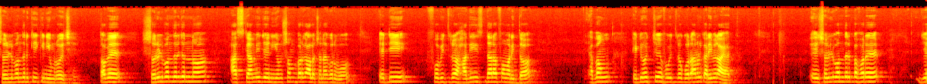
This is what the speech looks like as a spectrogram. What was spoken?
শরীর বন্ধের কী কী নিয়ম রয়েছে। তবে শরীর বন্ধের জন্য আজকে আমি যে নিয়ম সম্পর্কে আলোচনা করব, এটি পবিত্র হাদিস দ্বারা প্রমাণিত এবং এটি হচ্ছে পবিত্র কোরআনুল কারিমের আয়াত। এই শরীর বন্ধের ব্যাপারে যে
